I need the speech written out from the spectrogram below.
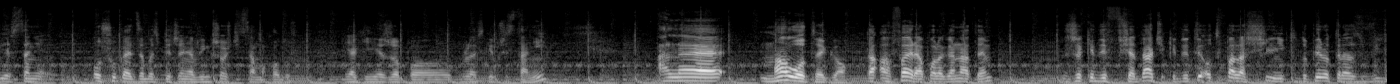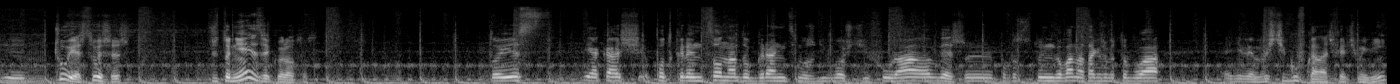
jest w stanie oszukać zabezpieczenia większości samochodów, jakie jeżdżą po królewskiej przystani. Ale mało tego, ta afera polega na tym, że kiedy wsiadacie, kiedy ty odpalasz silnik, to dopiero teraz czujesz, słyszysz, że to nie jest zwykły Lotus. To jest jakaś podkręcona do granic możliwości fura, wiesz, y, po prostu tuningowana tak, żeby to była, y, nie wiem, wyścigówka na ćwierć mili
